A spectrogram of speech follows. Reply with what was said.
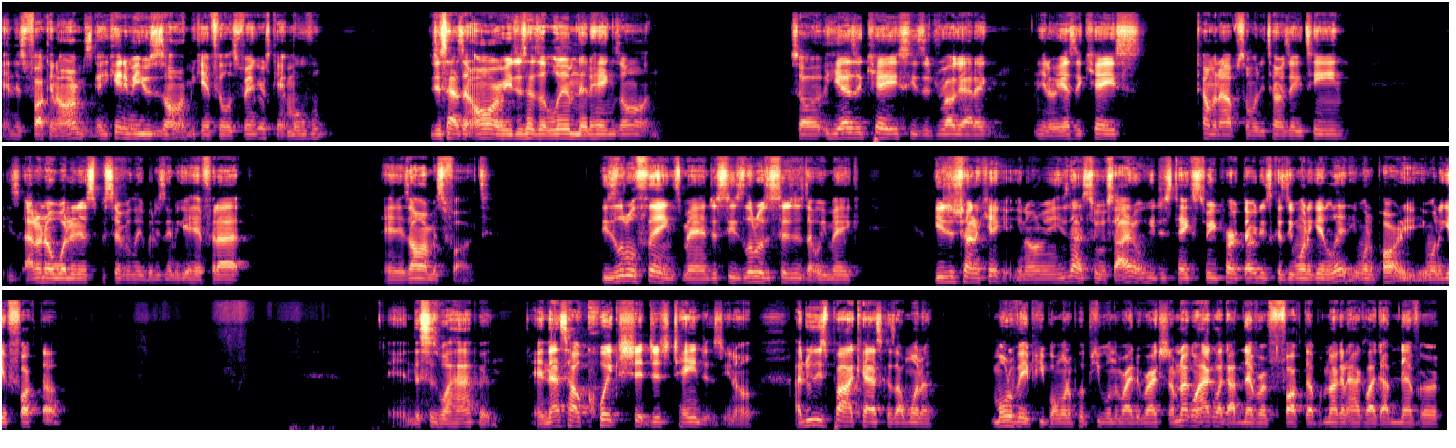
And his fucking arms. He can't even use his arm. He can't feel his fingers. Can't move them. He just has an arm. He just has a limb that hangs on. So he has a case. He's a drug addict. You know, he has a case coming up. So when he turns 18, he's I don't know what it is specifically, but he's gonna get hit for that. And his arm is fucked. These little things, man, just these little decisions that we make. He's just trying to kick it. You know what I mean? He's not suicidal. He just takes three perk 30s because he want to get lit. He want to party. He want to get fucked up. And this is what happened. And that's how quick shit just changes, you know. I do these podcasts because I want to motivate people. I want to put people in the right direction. I'm not to act like I've never fucked up. I'm not to act like I've never,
